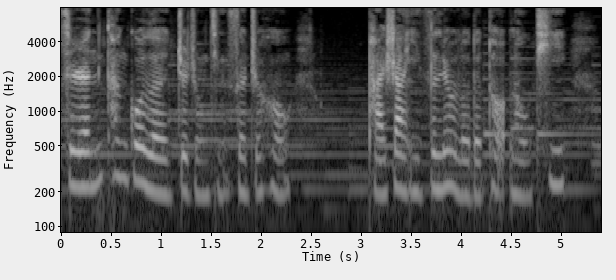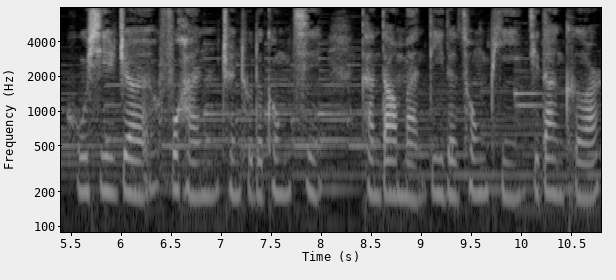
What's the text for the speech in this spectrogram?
此人看过了这种景色之后，爬上一字六楼的头楼梯，呼吸着富含尘土的空气，看到满地的葱皮、鸡蛋壳儿，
